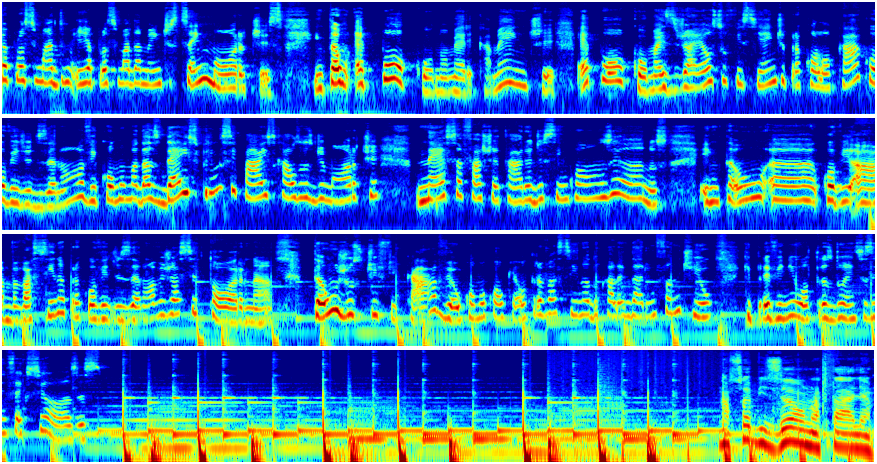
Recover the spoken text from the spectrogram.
e aproximadamente 100 mortes. Então, é pouco numericamente, é pouco, mas já é o suficiente para colocar a Covid-19 como uma das 10 principais causas de morte nessa faixa etária de 5 a 11 anos. Então, a vacina para Covid-19 já se torna tão justificável como qualquer outra vacina do calendário infantil, que previne outras doenças infecciosas. Na sua visão, Natália,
